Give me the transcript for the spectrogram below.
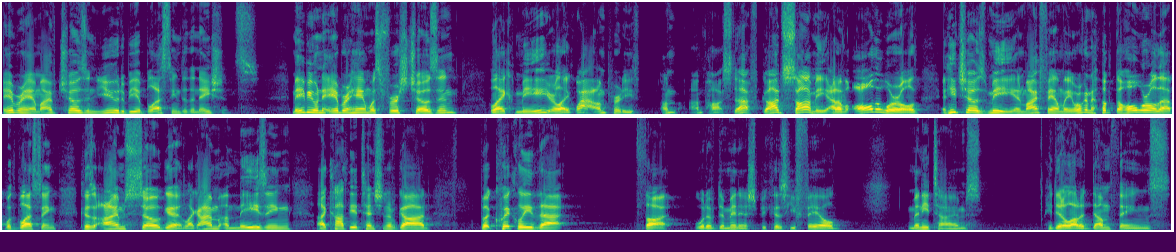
Abraham, I've chosen you to be a blessing to the nations. Maybe when Abraham was first chosen, like me, you're like, wow, I'm pretty I'm, I'm hot stuff. God saw me out of all the world, and He chose me and my family. We're going to hook the whole world up with blessing because I'm so good. Like, I'm amazing. I caught the attention of God. But quickly, that thought would have diminished because He failed many times. He did a lot of dumb things,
